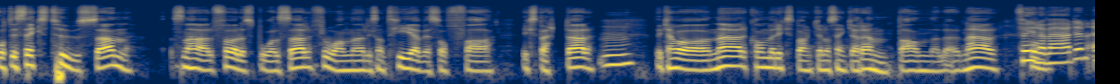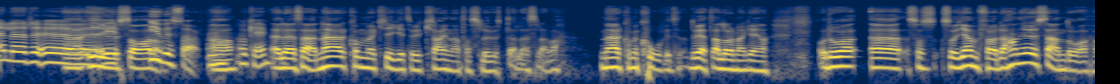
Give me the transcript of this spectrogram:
86 000 såna här förespåelser från liksom, tv-soffa experter. Mm. Det kan vara när kommer Riksbanken att sänka räntan? Eller när För hela världen eller uh, i USA? I USA. Mm, ja. okay. Eller så här, när kommer kriget i Ukraina ta slut? Eller så där, va? När kommer covid? Du vet alla de här grejerna. Och då uh, så, så jämförde han ju sen då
